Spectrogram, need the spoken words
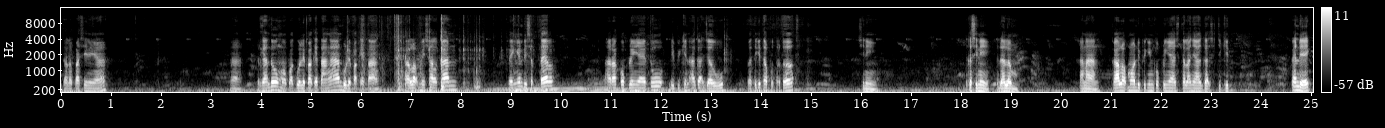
kita lepas ini ya. Nah tergantung mau pak boleh pakai tangan boleh pakai tang. Kalau misalkan pengen disetel arah koplingnya itu dibikin agak jauh berarti kita putar ke sini. Ke sini ke dalam kanan. Kalau mau dibikin koplingnya setelannya agak sedikit pendek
